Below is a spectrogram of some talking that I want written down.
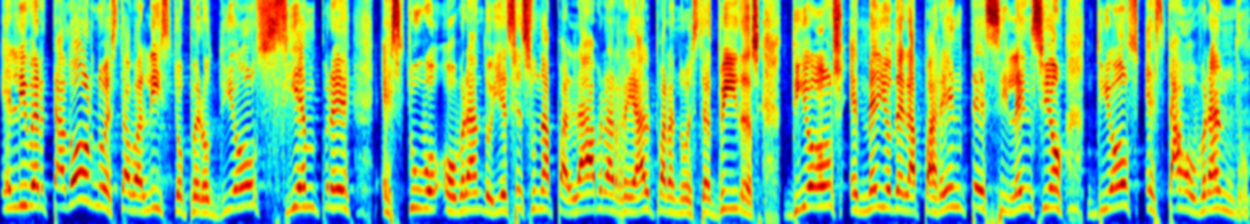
El libertador no estaba listo, pero Dios siempre estuvo obrando y esa es una palabra real para nuestras vidas. Dios en medio del aparente silencio, Dios está obrando.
